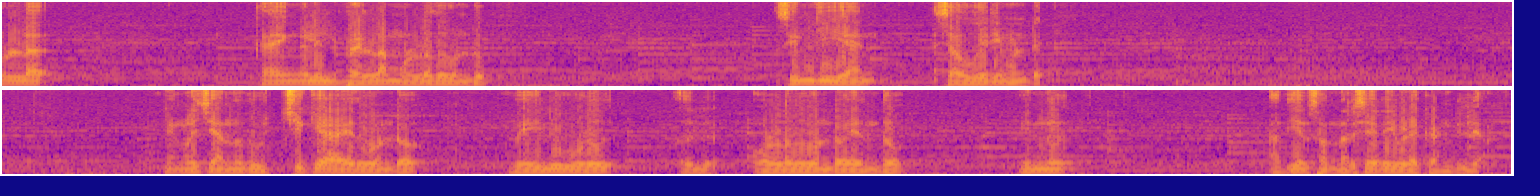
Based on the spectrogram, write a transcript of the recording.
ഉള്ള കയങ്ങളിൽ വെള്ളമുള്ളതുകൊണ്ടും സ്വിം ചെയ്യാൻ സൗകര്യമുണ്ട്. ഞങ്ങൾ ചെന്നത് ഉച്ചയ്ക്ക് ആയതുകൊണ്ടോ വെയിൽ കൂടുതൽ ഉള്ളതുകൊണ്ടോ എന്തോ ഇന്ന് അധികം സന്ദർശകരെ ഇവിടെ കണ്ടില്ല.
